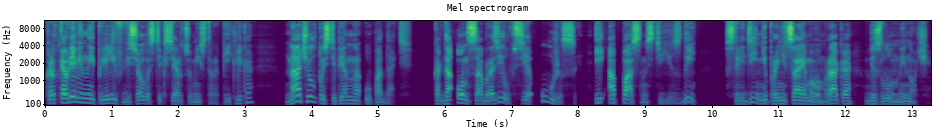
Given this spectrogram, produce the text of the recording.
Кратковременный прилив веселости к сердцу мистера Пиквика начал постепенно упадать, когда он сообразил все ужасы и опасности езды среди непроницаемого мрака безлунной ночи.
